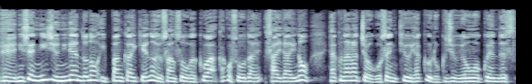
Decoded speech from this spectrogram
えー、2022年度の一般会計の予算総額は過去総大最大の107兆5964億円です。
